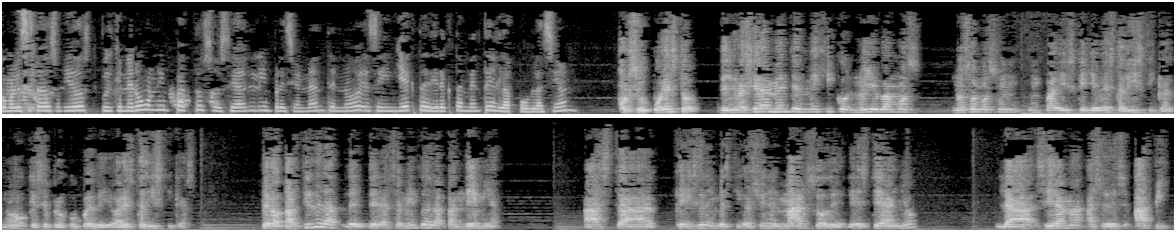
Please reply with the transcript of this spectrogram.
como los Estados Unidos, pues generó un impacto social impresionante, ¿no? Se inyecta directamente en la población. Por supuesto. Desgraciadamente en México no llevamos, no somos un, país que lleve estadísticas, ¿no? Que se preocupe de llevar estadísticas. Pero a partir del lanzamiento de la pandemia hasta que hice la investigación en marzo de, este año, la, se llama API,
